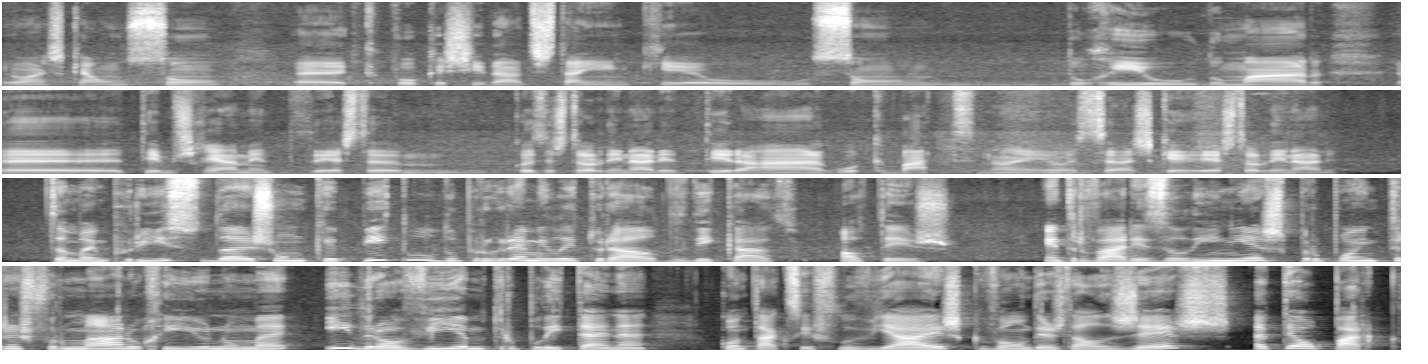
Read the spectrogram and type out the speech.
Eu acho que há um som uh, que poucas cidades têm, que é o, o som do rio, do mar. Uh, temos realmente esta coisa extraordinária de ter a água que bate, não é? Eu acho que é extraordinário. Também por isso deixo um capítulo do programa eleitoral dedicado ao Tejo. Entre várias alíneas, propõe transformar o rio numa hidrovia metropolitana, com táxis fluviais que vão desde Algés até ao Parque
